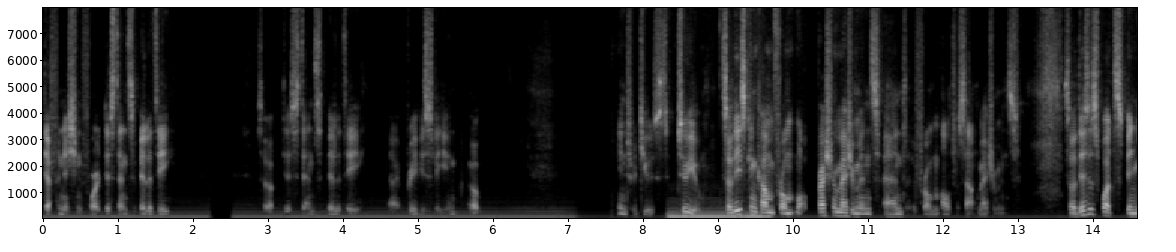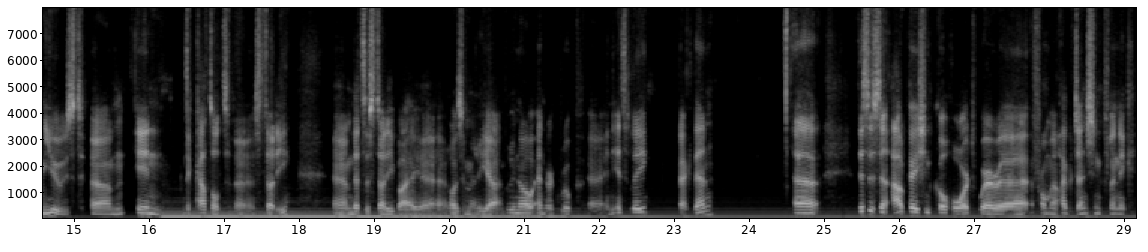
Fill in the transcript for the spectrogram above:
definition for distensibility. So distensibility previously in, oh, introduced to you. So these can come from well, pressure measurements and from ultrasound measurements. So this is what's been used um, in the CATOD uh, study. Um, that's a study by uh, Rosa Maria Bruno and her group uh, in Italy back then. Uh, this is an outpatient cohort where uh, from a hypertension clinic,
